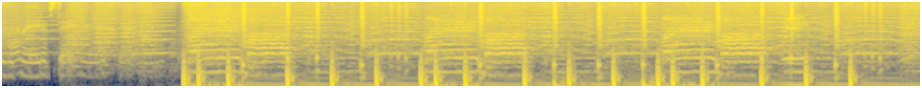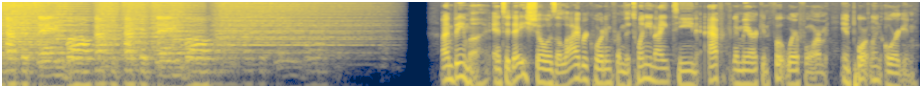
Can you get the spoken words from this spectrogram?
to the creative stage. I'm Bima, and today's show is a live recording from the 2019 African American Footwear Forum in Portland, Oregon.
